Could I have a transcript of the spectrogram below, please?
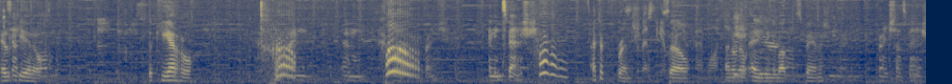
El quiero. El quiero. I'm, I'm French. I mean Spanish. I took French, The best thing ever. so I've watched. I don't know anything about uh, Spanish. French, not Spanish.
